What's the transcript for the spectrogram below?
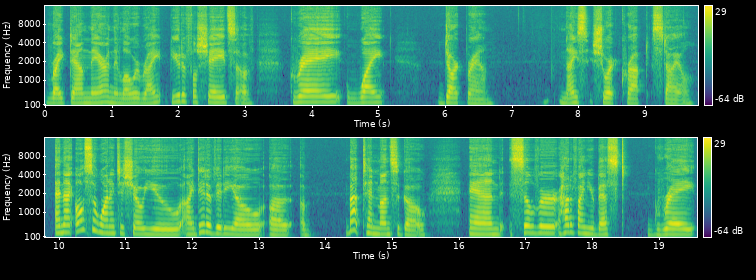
right down there in the lower right. Beautiful shades of gray, white, dark brown. Nice short cropped style. And I also wanted to show you, I did a video uh, about 10 months ago, and silver, how to find your best gray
